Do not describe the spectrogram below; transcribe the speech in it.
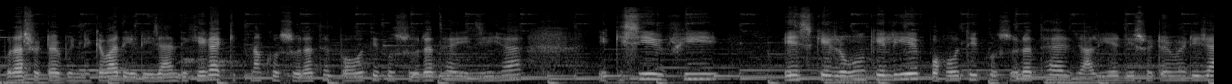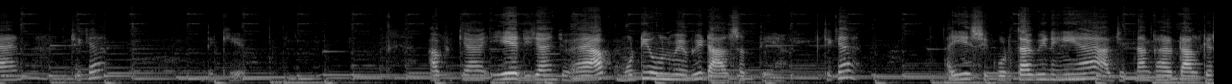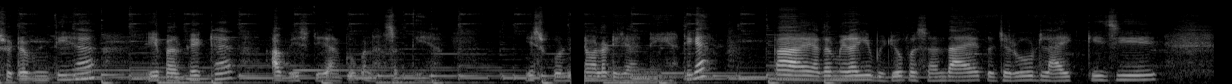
पूरा स्वेटर बिनने के बाद ये डिज़ाइन दिखेगा। कितना खूबसूरत है, बहुत ही खूबसूरत है इजी है। ये किसी भी एज के लोगों के लिए बहुत ही खूबसूरत है। डालिए जी स्वेटर में डिज़ाइन, ठीक है? देखिए। अब क्या ये डिज़ाइन जो है, आप मोटी ऊन में भी डाल सकते हैं, ठीक है? ये सिकुड़ता भी नहीं है। आप जितना घर डाल के स्वेटर बुनती हैं, ये परफेक्ट है। आप इस डिज़ाइन को बना सकती हैं। ये सिकुड़ने वाला डिज़ाइन नहीं है, ठीक है? बाय। अगर मेरा ये वीडियो पसंद आए तो ज़रूर लाइक कीजिए।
